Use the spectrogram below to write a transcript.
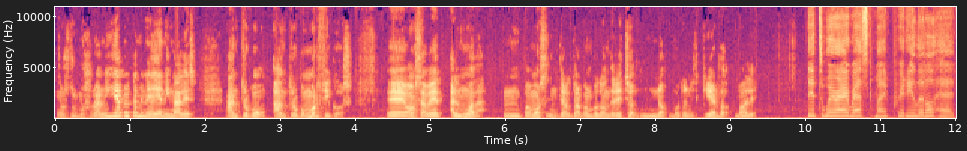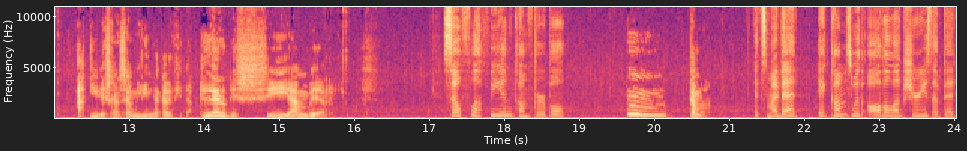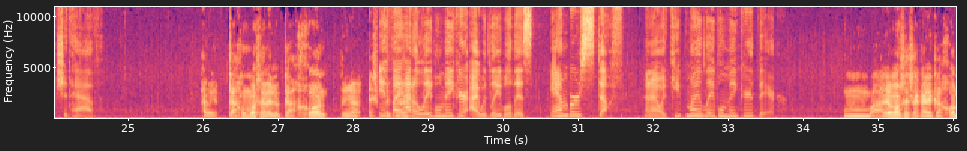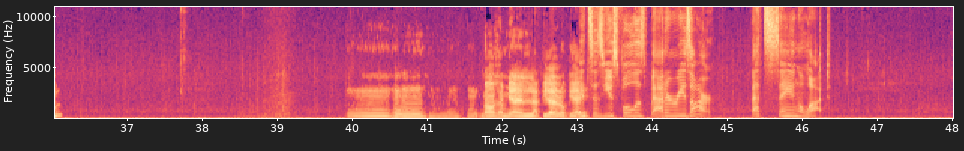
Nos vemos una niña, pero también hay animales antropomórficos. Eh, vamos a ver, almohada. Mm, ¿Podemos interactuar con el botón derecho? No, botón izquierdo, vale. Aquí descansa mi linda cabecita. Claro que sí, Amber. So fluffy and comfortable. Mm, cama. It's my bed. It comes with all the luxuries a bed should have. A ver, cajón, vamos a ver el cajón. Primero, If I had a label maker, I would label this Amber's Stuff, and I would keep my label maker there. Mm, vale, vamos a sacar el cajón. Vamos a mirar en la pila lo que hay. It's as useful as batteries are. That's saying a lot.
